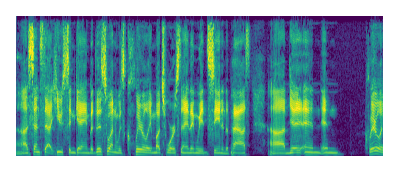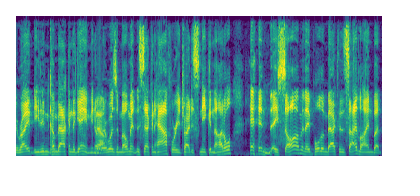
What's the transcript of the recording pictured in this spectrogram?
uh, since that Houston game, but this one was clearly much worse than anything we had seen in the past. Um, yeah, and and clearly, right? He didn't come back in the game. You know, no. there was a moment in the second half where he tried to sneak in the huddle, and they saw him and they pulled him back to the sideline. But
